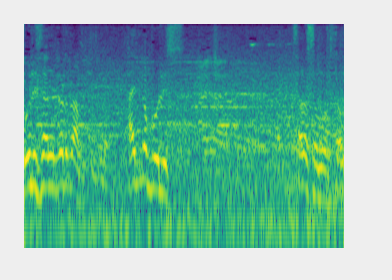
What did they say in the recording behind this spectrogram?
पोलिसांकडे चालतो तिकडे. आहेत का पोलीस? चला समोर चल.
